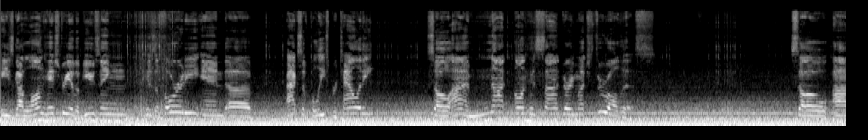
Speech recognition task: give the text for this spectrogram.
He's got a long history of abusing his authority and uh, acts of police brutality. So I am not on his side very much through all this. So I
